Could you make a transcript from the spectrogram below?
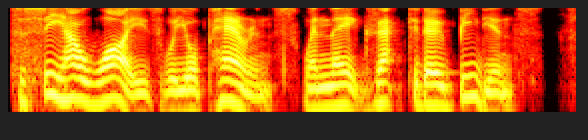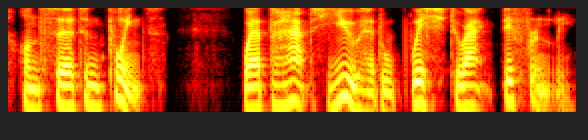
to see how wise were your parents when they exacted obedience on certain points where perhaps you had wished to act differently.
